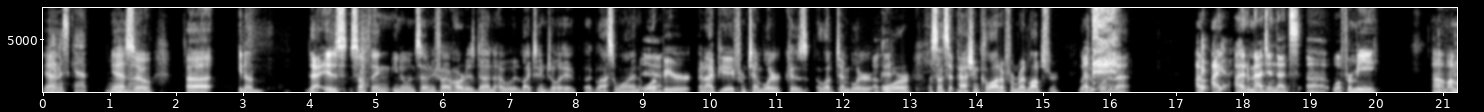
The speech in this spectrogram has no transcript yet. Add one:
Yeah. Caymus cab. Yeah. Mhm. So, uh, you know, that is something you know when 75 hard is done i would like to enjoy a, a glass of wine or Yeah. beer an ipa from Temblor because i love Temblor Okay. or a sunset passion colada from red lobster looking That's- forward to that I, I- I yeah. I'd imagine that's uh well for me, um I'm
